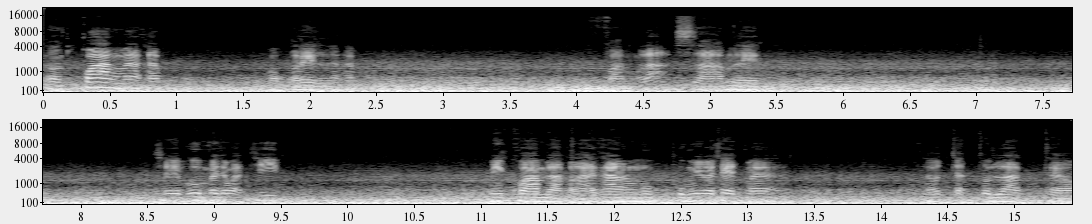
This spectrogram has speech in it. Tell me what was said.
ถนนกว้างมากครับหกเลนแล้วครับ ฝั่งละสามเลน ชัยภูมิเป็นจังหวัดที่ มีความหลากหลายทางภูมิประเทศมากแถวจัตุรัสแถว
